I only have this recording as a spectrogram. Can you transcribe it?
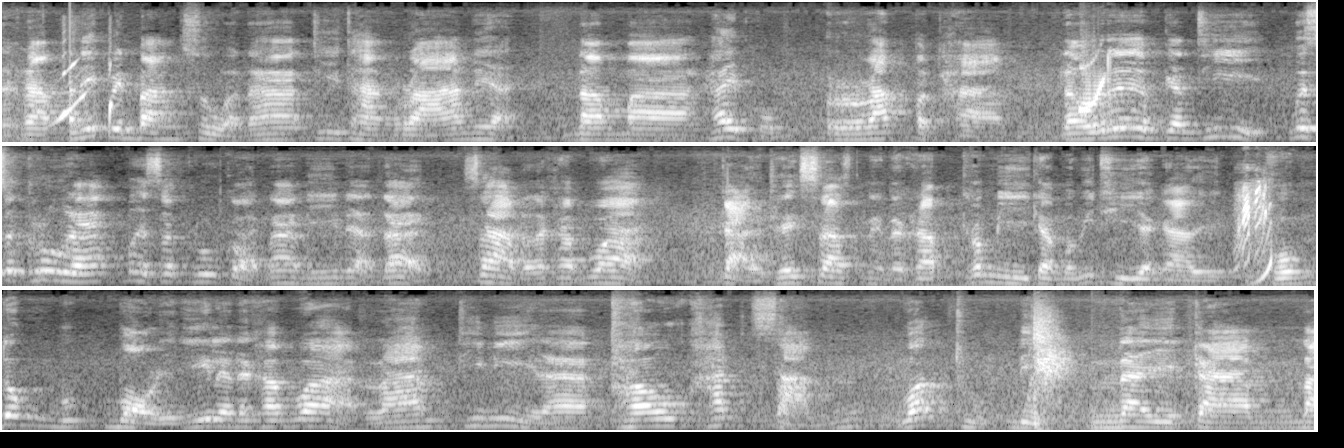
นะครับ อันนี้เป็นบางส่วนนะฮะที่ทางร้านเนี่ยนำมาให้ผมรับประทาน เราเริ่มกันที่เมื่อสักครู่นะเมื่อสักครู่ก่อนหน้านี้เนี่ยได้ทราบแล้วนะครับว่าไก่เท็กซัสเนี่ยนะครับเขามีกรรมวิธียังไง ผมต้องบอกอย่างนี้เลยนะครับว่าร้านที่นี่นะเขาคัดสรรวัตถุดิบในการน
